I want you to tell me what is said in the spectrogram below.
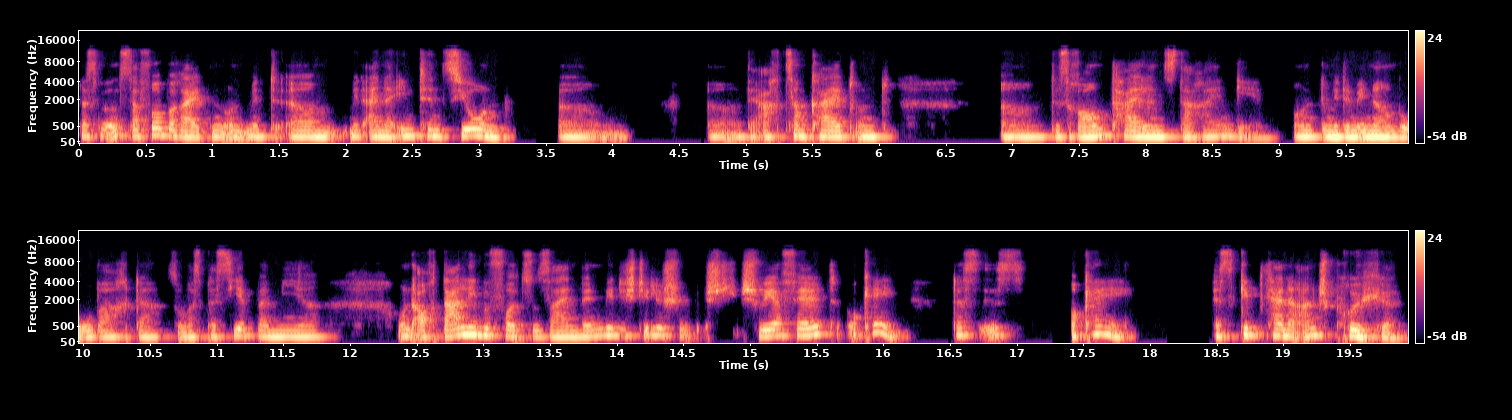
dass wir uns da vorbereiten und mit, ähm, mit einer Intention ähm, äh, der Achtsamkeit und äh, des Raumteilens da reingehen und mit dem inneren Beobachter, so was passiert bei mir. Und auch da liebevoll zu sein, wenn mir die Stille sch schwer fällt, okay, das ist okay. Es gibt keine Ansprüche,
